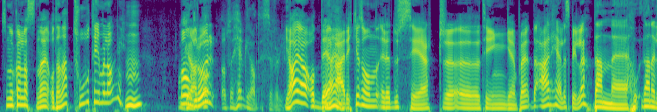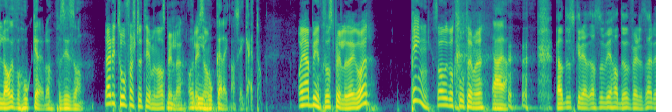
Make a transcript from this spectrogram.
som du kan laste ned, og den er to timer lang! Med andre ord altså, Helt gratis, selvfølgelig. Ja, ja, og det Ja, ja. er ikke sånn redusert uh, ting, gameplay. Det er hele spillet. Den, uh, den er laget for å hooke deg, da, for å si det sånn. Det er de to første timene av spillet. Og de liksom. hooker deg ganske greit. da. Og jeg begynte å spille det i går. Ping! Så hadde det gått to timer. Ja, ja. Ja, du skrev, altså Vi hadde jo en felles her.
